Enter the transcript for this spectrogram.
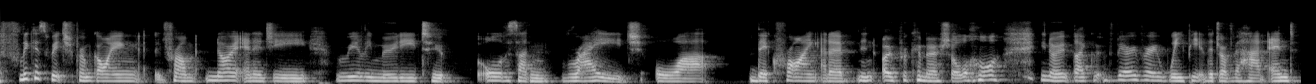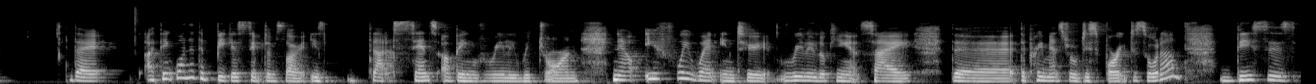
flick a switch from going from no energy, really moody to all of a sudden rage or they're crying at a, an Oprah commercial or, you know, like very, very weepy at the drop of a hat. And they I think one of the biggest symptoms, though, is that sense of being really withdrawn. Now, if we went into really looking at, say, the the premenstrual dysphoric disorder, this is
